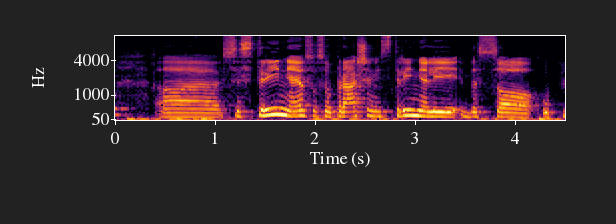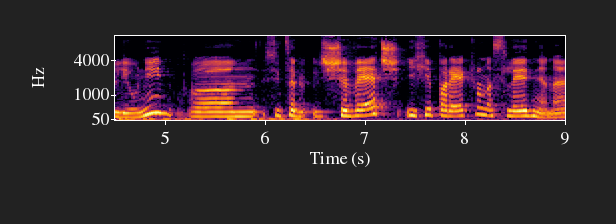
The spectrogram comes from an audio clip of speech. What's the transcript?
uh, se strinjajo, so se vprašani strinjali, da so vplivni. Um, sicer še več jih je pa reklo naslednje. Ne?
